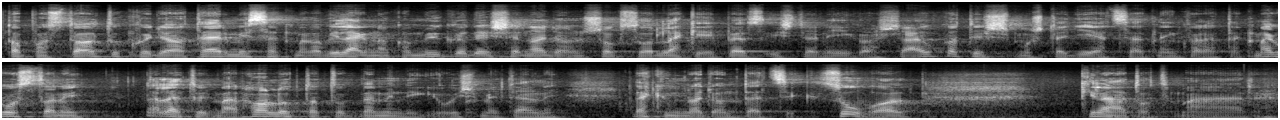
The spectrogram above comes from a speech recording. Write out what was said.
tapasztaltuk, hogy a természet meg a világnak a működése nagyon sokszor leképez isteni igazságokat, és most egy ilyet szeretnénk veletek megosztani. De lehet, hogy már hallottatok, de mindig jó ismételni. Nekünk nagyon tetszik. Szóval, kilátott már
